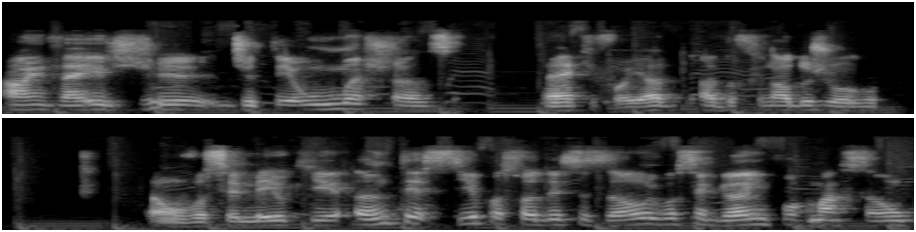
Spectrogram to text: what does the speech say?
ao invés de, de ter uma chance né, que foi a, a do final do jogo. Então você meio que antecipa a sua decisão e você ganha informação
